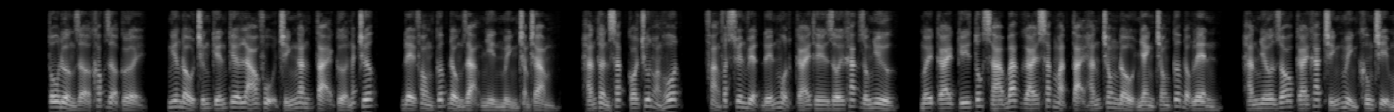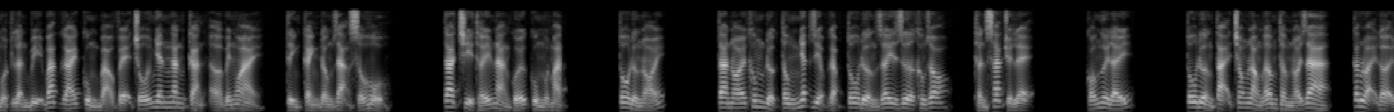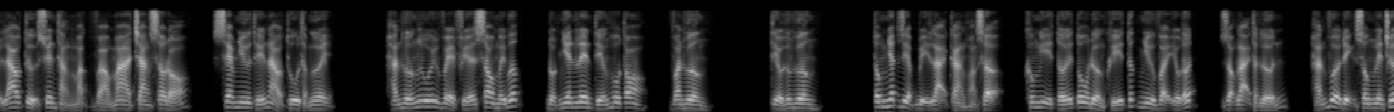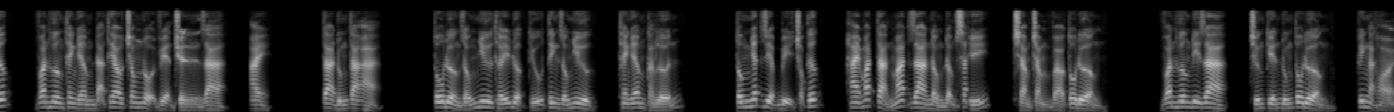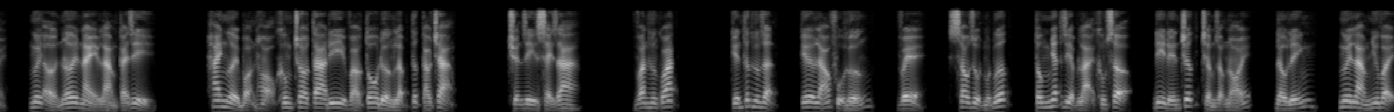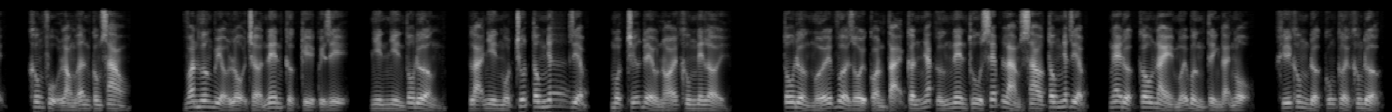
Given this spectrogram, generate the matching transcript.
Tô đường dở khóc dở cười, nghiêng đầu chứng kiến kia lão phụ chính ngăn tại cửa nách trước, để phòng cướp đồng dạng nhìn mình chằm chằm. Hắn thần sắc có chút hoảng hốt, phảng phất xuyên việt đến một cái thế giới khác giống như, mấy cái ký túc xá bác gái sắc mặt tại hắn trong đầu nhanh chóng cướp động lên. Hắn nhớ rõ cái khác chính mình không chỉ một lần bị bác gái cùng bảo vệ chỗ nhân ngăn cản ở bên ngoài, tình cảnh đồng dạng xấu hổ. Ta chỉ thấy nàng cuối cùng một mặt. Tô đường nói, ta nói không được tông nhất diệp gặp tô đường dây dưa không rõ, thần s á c chuyển lệ. Có người đấy. Tô đường tại trong lòng âm thầm nói ra các loại đợi lao tử xuyên thẳng mặc vào ma trang sau đó, xem như thế nào thu thập ngươi. Hắn hướng lui về phía sau mấy bước, đột nhiên lên tiếng hô to, văn hương, tiểu hương hương. Tông nhất diệp bị lại càng hoảng sợ, không nghĩ tới tô đường khí tức như vậy yếu ớt dọn lại thật lớn, hắn vừa định xông lên trước, văn hương thanh âm đã theo trong nội viện truyền ra, ai? Ta đúng ta à? Tô đường giống như thấy được cứu tinh giống như, thanh âm càng lớn. Tông nhất diệp bị chọc tức, hai mắt tản mát ra nồng đậm sắc ý, chằm chằm vào tô đường. Văn hương đi ra, chứng kiến đúng tô đường, kinh ngạc hỏi, ngươi ở nơi này làm cái gì? Hai người bọn họ không cho ta đi vào tô đường lập tức cáo trạng. Chuyện gì xảy ra? Văn hương quát. Kiến thức hướng giận, kia lão phụ hướng, về, sau rụt một bước, tông nhất diệp lại không sợ, đi đến trước trầm giọng nói, đầu lĩnh, ngươi làm như vậy, không phụ lòng ân công sao? Văn hương biểu lộ trở nên cực kỳ quỷ dị, nhìn nhìn tô đường, lại nhìn một chút tông nhất diệp, một chữ đều nói không nên lời. Tô đường mới vừa rồi còn tại cân nhắc ứng nên thu xếp làm sao tông nhất diệp, nghe được câu này mới bừng tỉnh đại ngộ, khí không được cũng cười không được.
